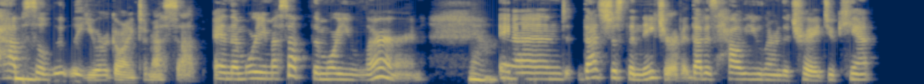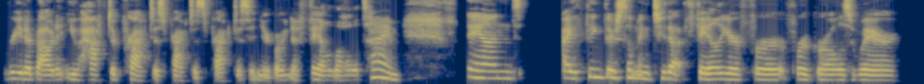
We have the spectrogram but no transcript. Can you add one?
Mm-hmm. absolutely you are going to mess up. And the more you mess up, the more you learn. Yeah. And that's just the nature of it. That is how you learn the trade. You can't read about it. You have to practice, practice, practice, and you're going to fail the whole time. And I think there's something to that failure for for girls where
